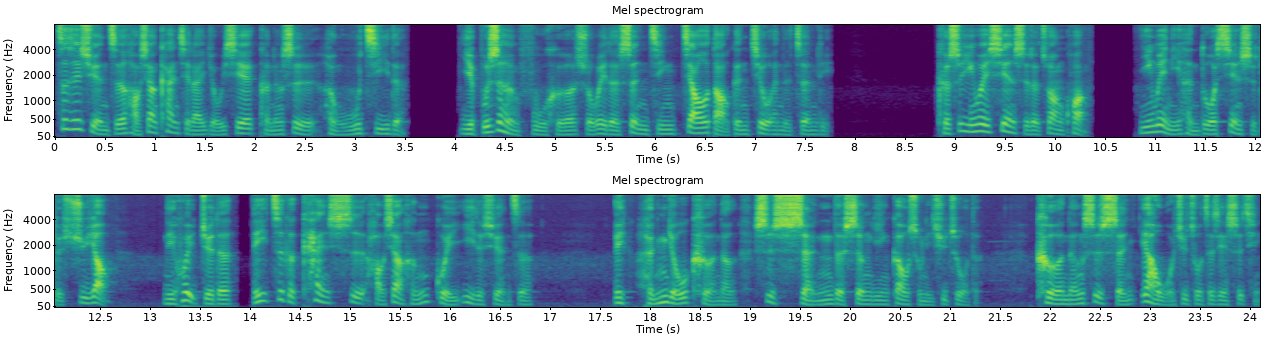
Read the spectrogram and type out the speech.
这些选择好像看起来有一些可能是很无稽的。也不是很符合所谓的圣经教导跟救恩的真理，可是因为现实的状况，因为你很多现实的需要，你会觉得，诶，这个看似好像很诡异的选择，诶，很有可能是神的声音告诉你去做的，可能是神要我去做这件事情。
